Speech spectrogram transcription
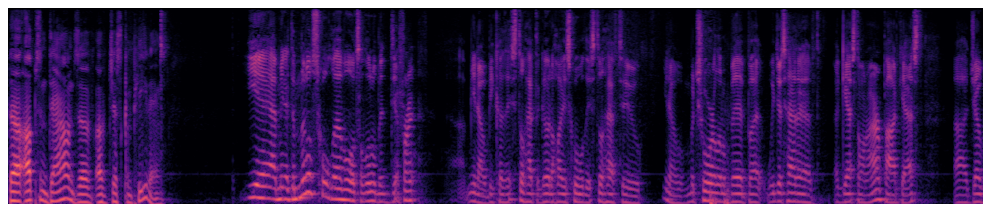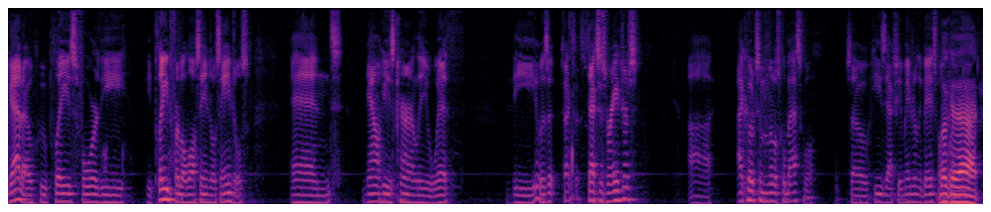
the ups and downs of of just competing? Yeah, I mean, at the middle school level, it's a little bit different, um, you know, because they still have to go to high school. They still have to, you know, mature a little bit. But we just had a, a guest on our podcast, uh, Joe Gatto, who plays for the he played for the Los Angeles Angels, and now he's currently with the who was it Texas. Texas Rangers. Uh, I coach him in middle school basketball, so he's actually a major league baseball. Look player. at that.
